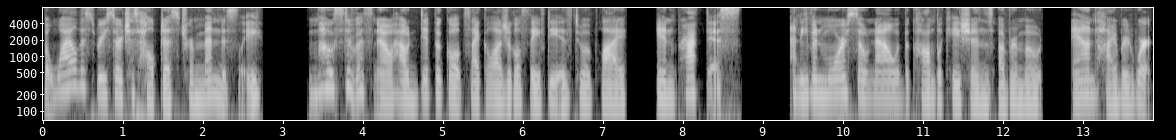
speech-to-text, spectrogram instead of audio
But while this research has helped us tremendously, most of us know how difficult psychological safety is to apply in practice, and even more so now with the complications of remote and hybrid work.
